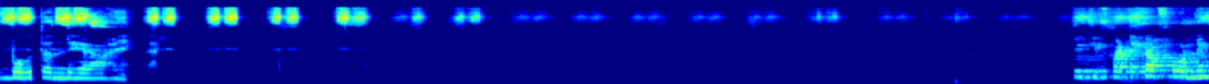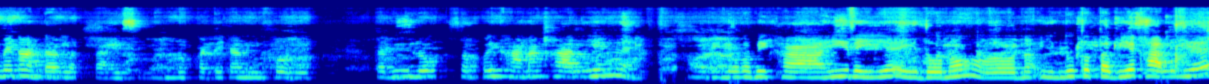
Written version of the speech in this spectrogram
बहुत अंधेरा है। क्योंकि फटेका फोड़ने में ना डर लगता है इसलिए हम लोग फटेका नहीं फोड़े। तभी लोग सब कोई खाना खा लिए हैं और ये लोग अभी खा ही रही है, ये दोनों और इंदू तो तभी खा ली है।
